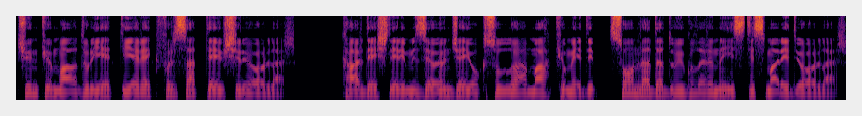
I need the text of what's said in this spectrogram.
Çünkü mağduriyet diyerek fırsat devşiriyorlar. Kardeşlerimizi önce yoksulluğa mahkum edip, sonra da duygularını istismar ediyorlar.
